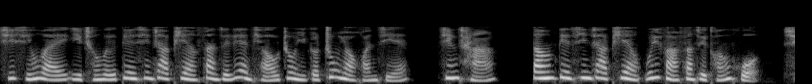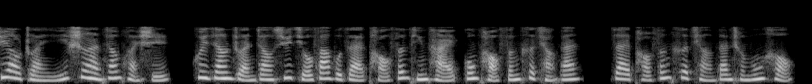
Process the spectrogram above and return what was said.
其行为已成为电信诈骗犯罪链条中一个重要环节。经查，当电信诈骗违法犯罪团伙需要转移涉案赃款时，会将转账需求发布在跑分平台，供跑分客抢单。在跑分客抢单成功后，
